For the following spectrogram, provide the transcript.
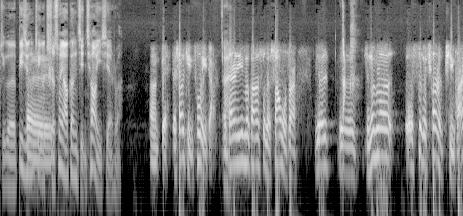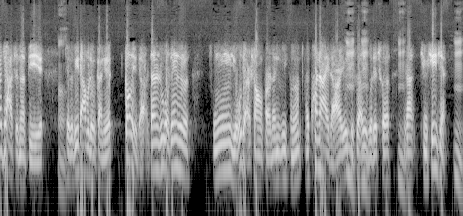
这个毕竟这个尺寸要更紧俏一些，是吧？嗯，对，再稍微紧凑一点。但是因为刚才说的商务范儿，我觉得呃，只能说呃四个圈的品牌价值呢比这个 VW 感觉高一点。但是如果真是从有点商务范儿，那你可能还宽大一点，尤其说哎，我这车你看挺新鲜，嗯，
